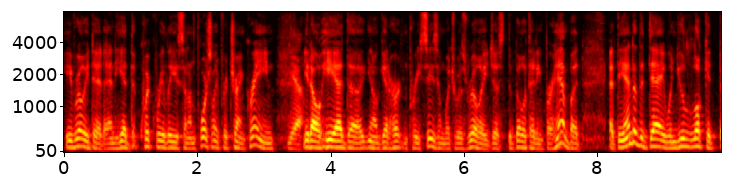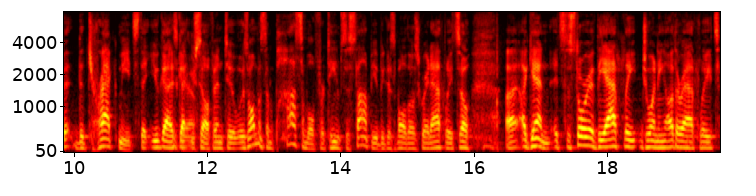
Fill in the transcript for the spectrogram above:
He really did, and he had the quick release. And unfortunately for Trent Green, Yeah. you know, he had to you know get hurt in preseason, which was really just debilitating for him. But at the end of the day, when you look at the track meets that you guys got yourself into, it was almost impossible for teams to stop you because of all those great athletes. So, uh, again, it's the story of the athlete joining other athletes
